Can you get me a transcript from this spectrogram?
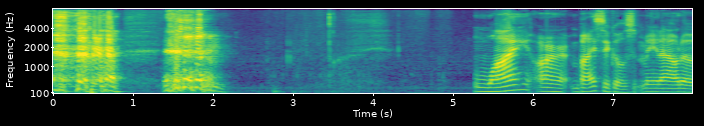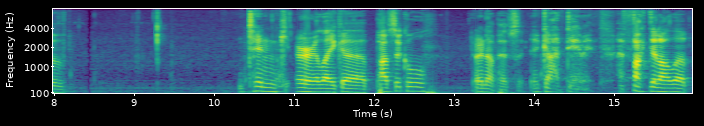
Why are bicycles made out of tin or like a popsicle or not Pepsi? God damn it! I fucked it all up.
